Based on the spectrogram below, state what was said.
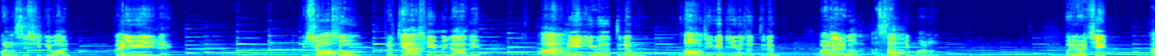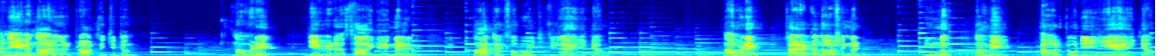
പുനഃസൃഷ്ടിക്കുവാൻ കഴിയുകയില്ലേ? വിശ്വാസവും പ്രത്യാശയുമില്ലാതെ ആത്മീയ ജീവിതത്തിലും ഭൗതിക ജീവിതത്തിലും വളരുക അസാധ്യമാണ്. ഒരുപക്ഷെ അനേകം നാളുകൾ പ്രാർത്ഥിച്ചിട്ടും നമ്മുടെ ജീവിത സാഹചര്യങ്ങളിൽ മാറ്റം സംഭവിച്ചിട്ടില്ലായിരിക്കാം. നമ്മുടെ തഴക്കദോഷങ്ങൾ ഇന്നും നമ്മെ തകർത്തുകൊണ്ടിരിക്കുകയായിരിക്കാം.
